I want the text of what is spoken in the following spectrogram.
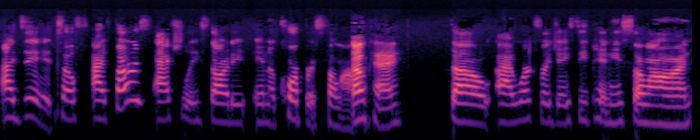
I did. So I first actually started in a corporate salon. Okay. So I worked for JC Penney salon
